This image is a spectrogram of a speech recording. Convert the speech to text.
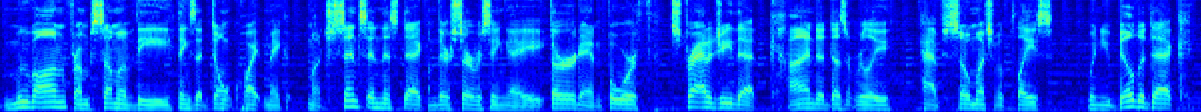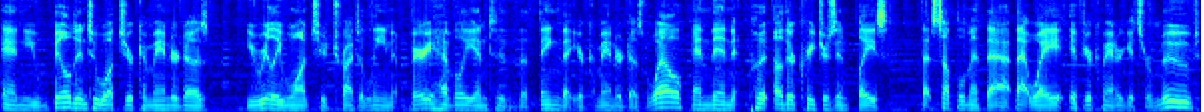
move on from some of the things that don't quite make much sense in this deck. They're servicing a third and fourth strategy that kind of doesn't really have so much of a place. When you build a deck and you build into what your commander does, you really want to try to lean very heavily into the thing that your commander does well and then put other creatures in place that supplement that. That way, if your commander gets removed,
